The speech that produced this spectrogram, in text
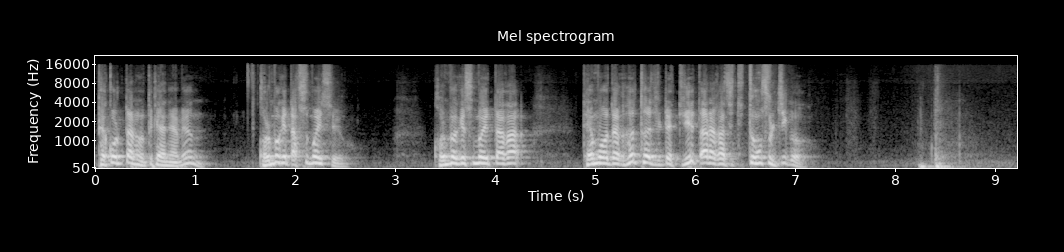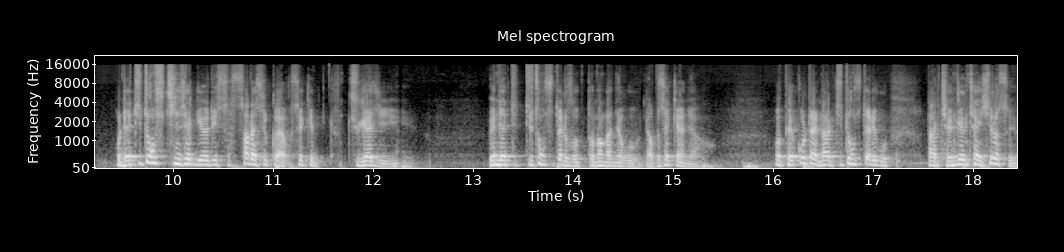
백골단은 어떻게 하냐면 골목에 딱 숨어 있어요. 골목에 숨어 있다가 데모하다가 흩어질 때 뒤에 따라가서 뒤통수를 찍어. 내 뒤통수 친 새끼 어디 살아있을 거야. 그 새끼 죽여야지. 왜 내 뒤통수 때려서 도망갔냐고. 나쁜 새끼 아니야. 뭐 백골단이 날 뒤통수 때리고 날 전경차에 실었어요.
